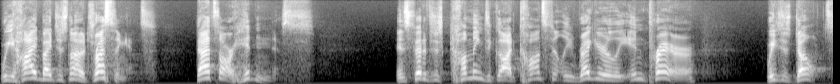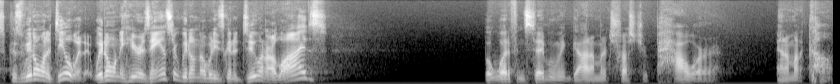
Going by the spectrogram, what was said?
We hide by just not addressing it. That's our hiddenness. Instead of just coming to God constantly, regularly in prayer, we just don't because we don't want to deal with it. We don't want to hear his answer. We don't know what he's going to do in our lives. But what if instead we went, God, I'm going to trust your power and I'm going to come?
